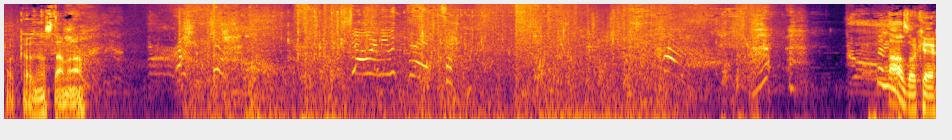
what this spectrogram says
Fuck, I have no stamina. And that was okay.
